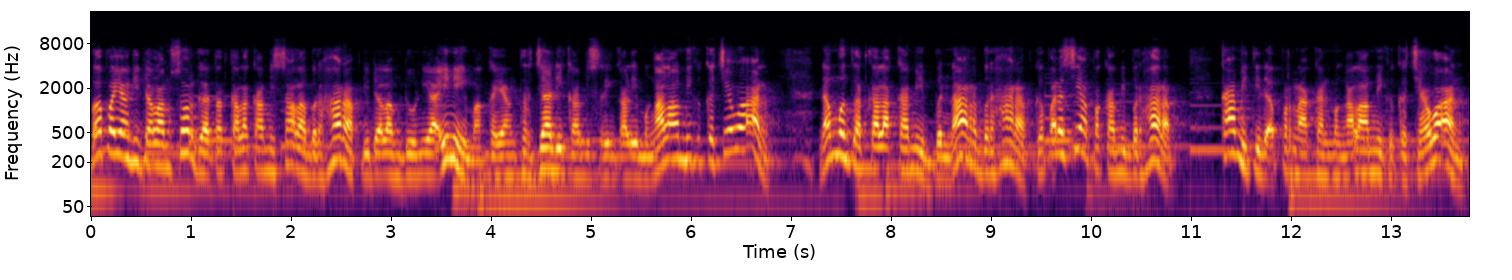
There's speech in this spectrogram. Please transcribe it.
Bapa yang di dalam sorga, tatkala kami salah berharap di dalam dunia ini, maka yang terjadi kami sering kali mengalami kekecewaan. Namun tatkala kami benar berharap, kepada siapa kami berharap? Kami tidak pernah akan mengalami kekecewaan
